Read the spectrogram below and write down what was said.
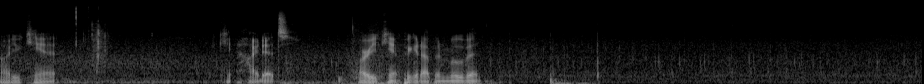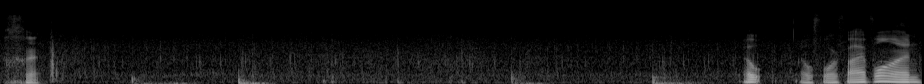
Oh, you can't. You can't hide it. Or you can't pick it up and move it. Huh. Oh, 0451.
